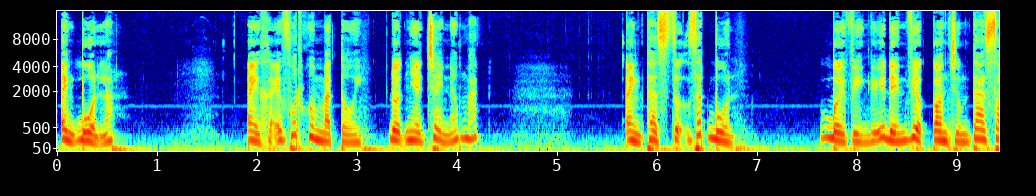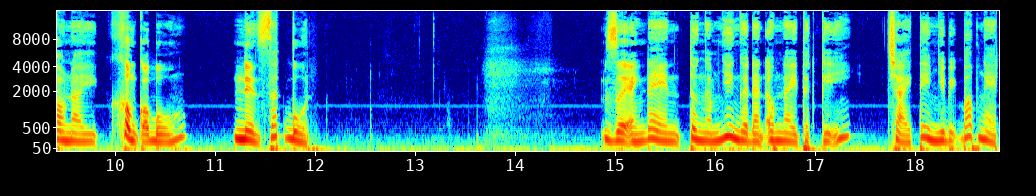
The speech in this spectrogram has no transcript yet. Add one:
anh buồn lắm. Anh khẽ vuốt khuôn mặt tôi, đột nhiên chảy nước mắt. Anh thật sự rất buồn. Bởi vì nghĩ đến việc con chúng ta sau này không có bố, nên rất buồn. Dưới ánh đèn, tôi ngắm nhìn người đàn ông này thật kỹ. Trái tim như bị bóp nghẹt,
